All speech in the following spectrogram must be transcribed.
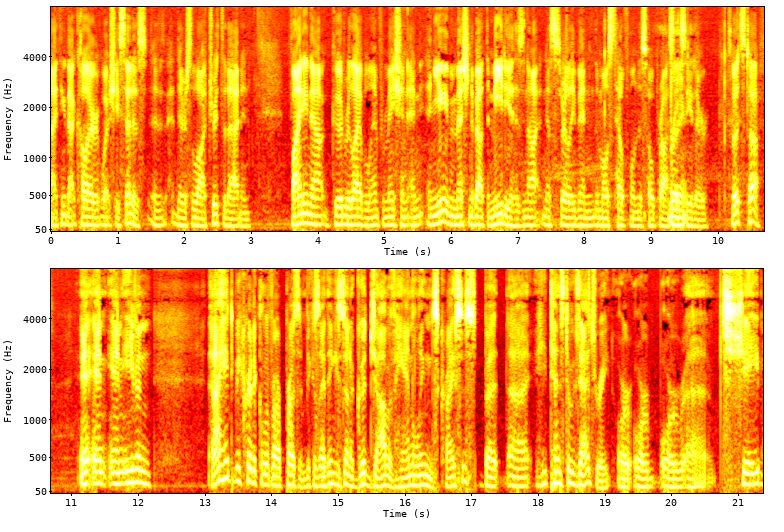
I think that color, what she said is, is there's a lot of truth to that. And finding out good, reliable information. And, and you even mentioned about the media has not necessarily been the most helpful in this whole process Right. either. So it's tough. and, and and even and I hate to be critical of our president because I think he's done a good job of handling this crisis, but uh, he tends to exaggerate or or or uh, shade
